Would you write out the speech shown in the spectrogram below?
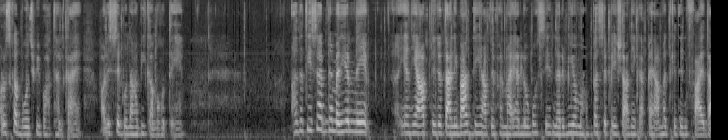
और उसका बोझ भी बहुत हल्का है, और इससे गुनाह भी कम होते हैं। हज़रत ईसा अपने मरियम ने यानी आपने जो तालीमत दी, आपने फरमाया, लोगों से नरमी और मोहब्बत से पेश आने का क़यामत के दिन फ़ायदा।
